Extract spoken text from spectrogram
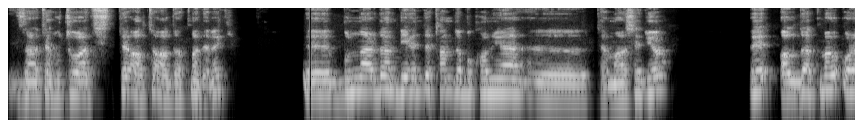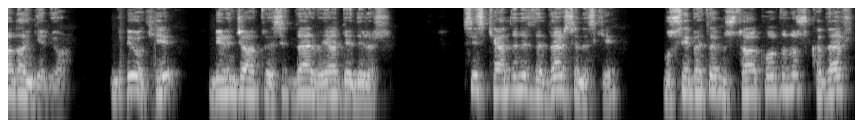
Zaten Hutuvatist'te altı aldatma demek. E, bunlardan birinde tam da bu konuya e, temas ediyor. Ve aldatma oradan geliyor. Diyor ki birinci adresi der veya dedilir. Siz kendiniz de derseniz ki musibete müstahak oldunuz kader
